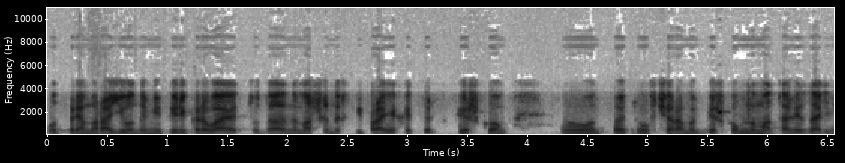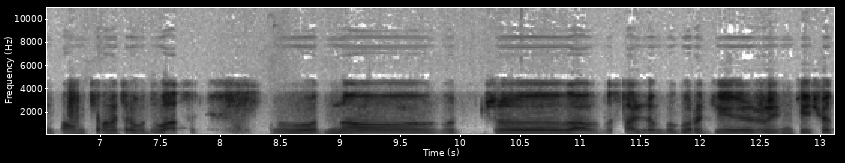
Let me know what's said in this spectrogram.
вот прямо районами перекрывают, туда на машинах не проехать, только пешком. Вот, поэтому вчера мы пешком намотали за день, по-моему, километров 20. Вот, но вот, э, а в остальном в городе жизнь течет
